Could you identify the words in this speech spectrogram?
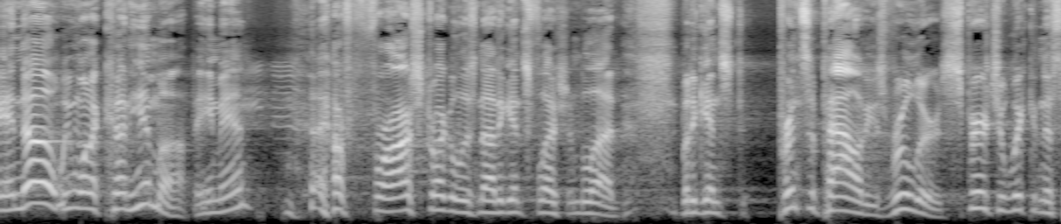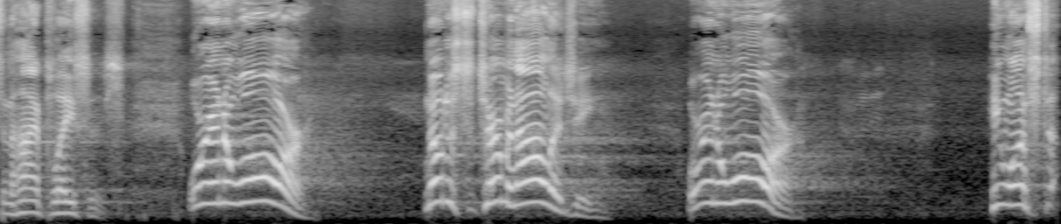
And no, we want to cut him up. Amen? For our struggle is not against flesh and blood, but against principalities, rulers, spiritual wickedness in high places. We're in a war. Notice the terminology. We're in a war. He wants, to,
